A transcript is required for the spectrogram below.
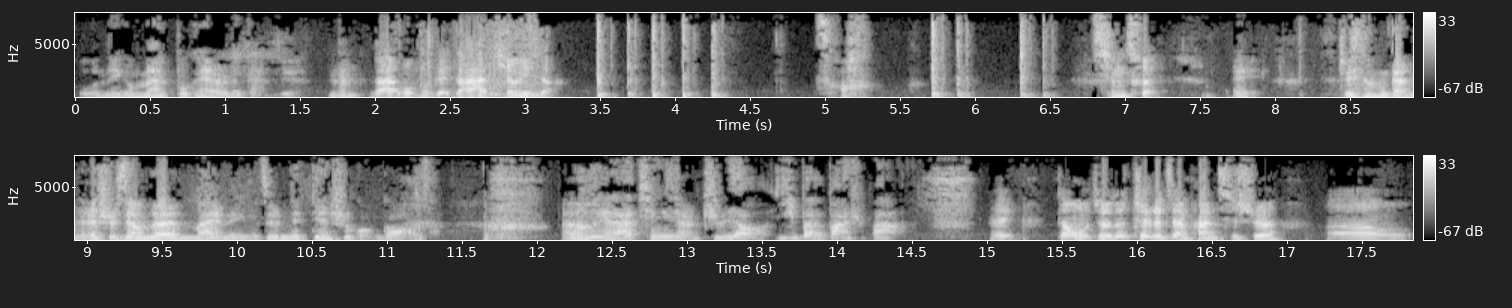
我那个 MacBook Air 的感觉。嗯，来，我们给大家听一下，操，清脆。哎，这怎么感觉是像在卖那个就是那电视广告？操！来，我们给大家听一下，只要一百八十八。哎，但我觉得这个键盘其实，呃，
